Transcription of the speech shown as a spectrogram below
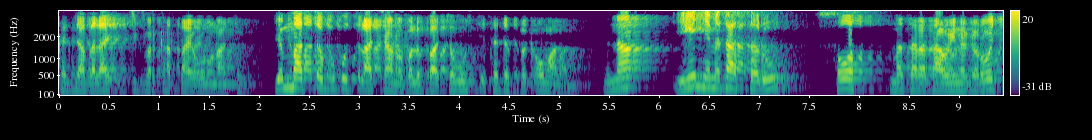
ከዚያ በላይ እጅግ በርካታ የሆኑ ናቸው። የማትጠብቁት ጥላቻ ነው በልባቸው ውስጥ የተደበቀው ማለት ነው። እና ይህን የመሳሰሉ ሶስት መሰረታዊ ነገሮች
